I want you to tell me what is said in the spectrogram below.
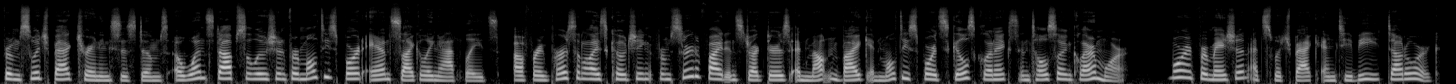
From Switchback Training Systems, a one stop solution for multisport and cycling athletes, offering personalized coaching from certified instructors and mountain bike and multisport skills clinics in Tulsa and Claremore. More information at switchbackmtb.org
